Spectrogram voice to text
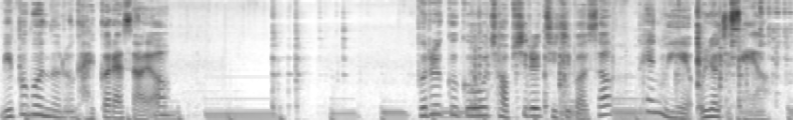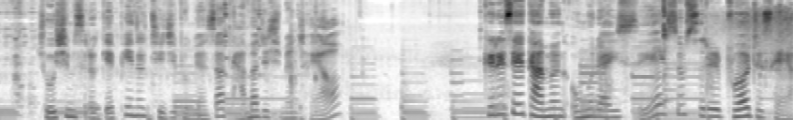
밑부분으로 갈 거라서요. 불을 끄고 접시를 뒤집어서 팬 위에 올려주세요. 조심스럽게 팬을 뒤집으면서 담아주시면 돼요. 그릇에 담은 오므라이스에 소스를 부어주세요.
